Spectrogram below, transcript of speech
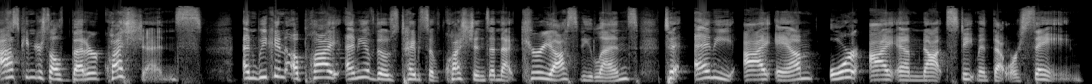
asking yourself better questions and we can apply any of those types of questions and that curiosity lens to any I am or I am not statement that we're saying.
